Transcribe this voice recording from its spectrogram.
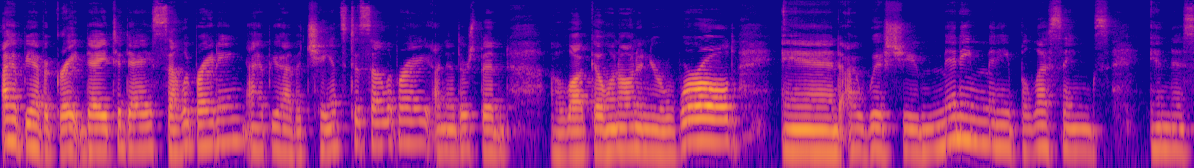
I hope you have a great day today celebrating. I hope you have a chance to celebrate. I know there's been a lot going on in your world, and I wish you many, many blessings in this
